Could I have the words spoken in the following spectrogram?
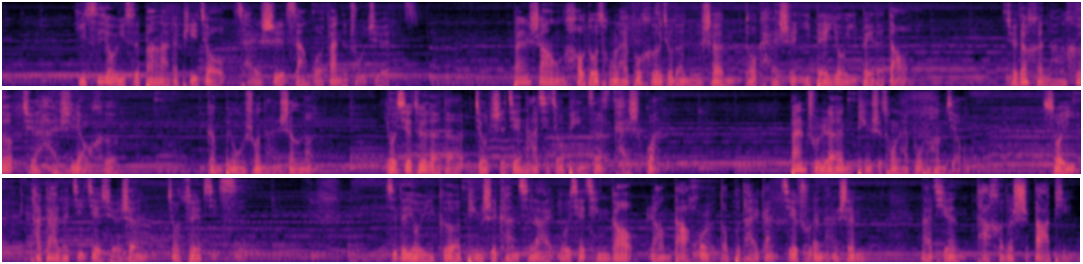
一次又一次搬来的啤酒才是散伙饭的主角。班上好多从来不喝酒的女生都开始一杯又一杯的倒了，觉得很难喝却还是要喝，更不用说男生了，有些醉了的就直接拿起酒瓶子开始灌。班主任平时从来不碰酒，所以他带了几届学生就醉几次。记得有一个平时看起来有些清高，让大伙儿都不太敢接触的男生，那天他喝了十八瓶。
